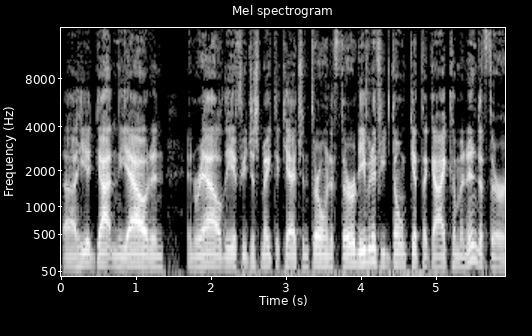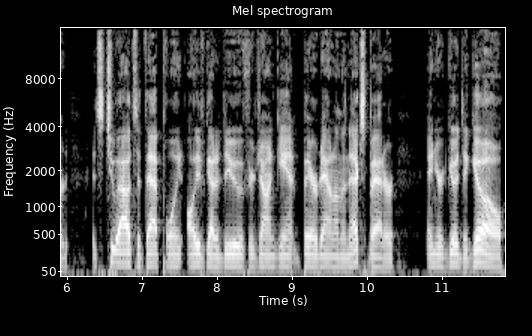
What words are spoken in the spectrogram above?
Uh, he had gotten the out, and in reality, if you just make the catch and throw into third, even if you don't get the guy coming into third, it's two outs at that point. All you've got to do, if you're John Gant, bear down on the next batter, and you're good to go.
